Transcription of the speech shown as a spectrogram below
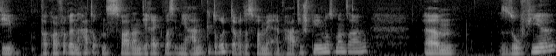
die Verkäuferin hatte uns zwar dann direkt was in die Hand gedrückt, aber das war mehr ein Partyspiel, muss man sagen. Ähm, so viel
